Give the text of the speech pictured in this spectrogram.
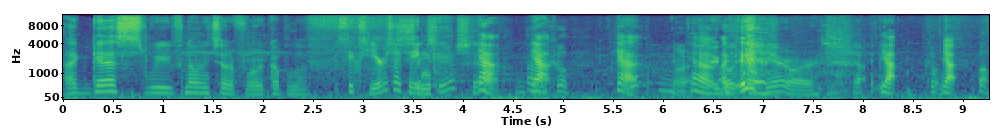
I guess we've known each other for a couple of Six years, I think. six think. years. Yeah. Yeah. Cool. Yeah. Alright. Yeah. Are you both from here, or? Yeah. Cool. Yeah. Well,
